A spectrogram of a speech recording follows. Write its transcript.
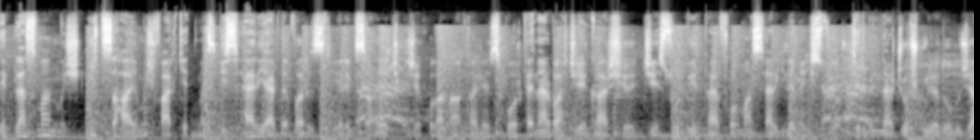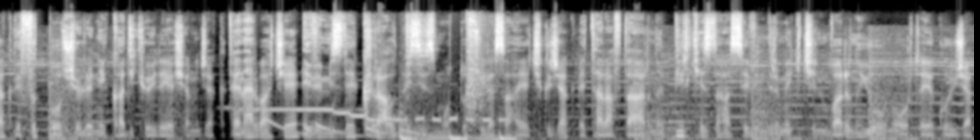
Deplasmanmış, iç sahaymış fark etmez. Biz her yerde varız diyerek sahaya çıkacak olan Antalya Spor, Fenerbahçe'ye karşı cesur bir performans sergilemek istiyor. Tribünler coşkuyla dolacak ve futbol şöleni Kadıköy'de yaşanacak. Fenerbahçe evimizde kral biziz mottosuyla sahaya çıkacak ve taraftarını bir kez daha sevindirmek için varını yoğunu ortaya koyacak.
